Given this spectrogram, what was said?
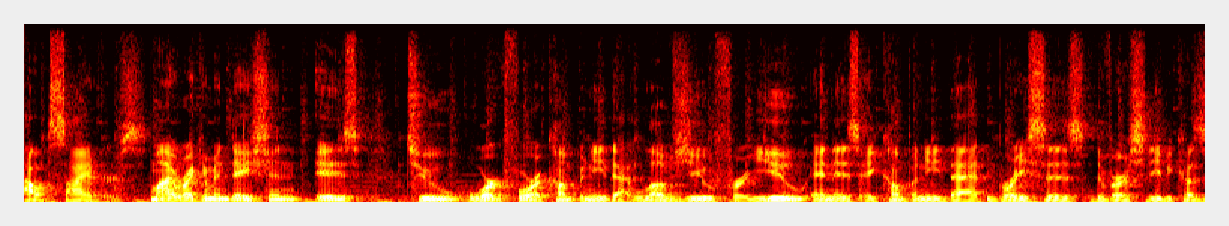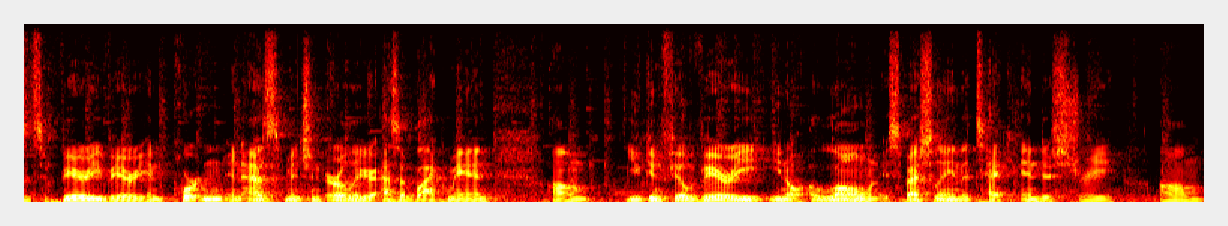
outsiders. My recommendation is to work for a company that loves you for you and is a company that embraces diversity because it's very, very important. And as mentioned earlier, as a black man, um, you can feel very, you know, alone, especially in the tech industry. Um,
